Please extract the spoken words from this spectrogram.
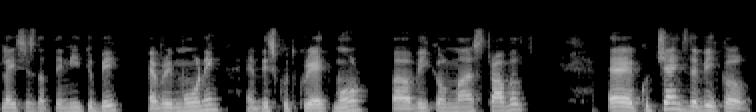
places that they need to be every morning. And this could create more uh, vehicle miles traveled. Uh, could change the vehicle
